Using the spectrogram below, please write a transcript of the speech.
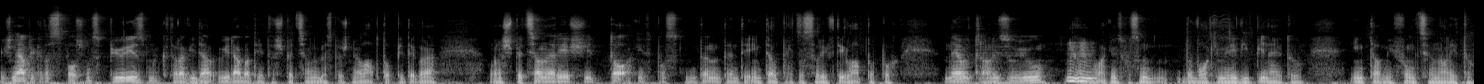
Takže napríklad tá spoločnosť Purism, ktorá vyrába tieto špeciálne bezpečné laptopy, tak ona, ona špeciálne rieši to, akým spôsobom ten, ten, tie Intel procesory v tých laptopoch neutralizujú, mm-hmm. akým spôsobom do veľkej miery vypínajú tú Intel Mi funkcionalitu.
